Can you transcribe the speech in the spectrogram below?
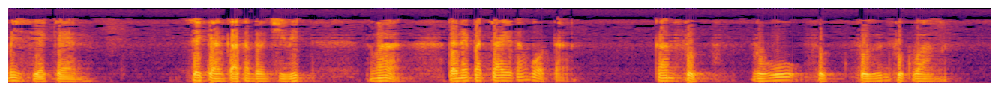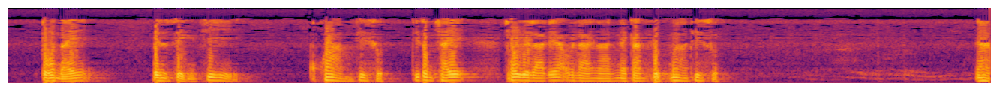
ไม่เสียแกน เสียแกนการดำเนินชีวิตใช่ไหมแต่ในปัจจัยทั้งหมดอะ การฝึกรู้ฝึกฝืนฝึกวาง ตัวไหน เป็นสิ่งที่กว้างที่สุดที่ต้องใช้ใช้เวลาระยะเวลางานในการฝึกมากที่สุดอ่า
